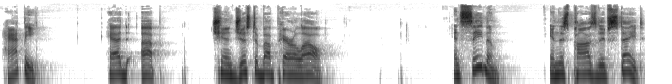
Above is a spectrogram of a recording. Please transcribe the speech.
happy, head up, chin just above parallel, and see them in this positive state.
